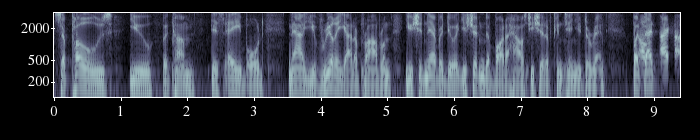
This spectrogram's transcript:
Suppose you become disabled. Now you've really got a problem. You should never do it. You shouldn't have bought a house. You should have continued to rent. But Oh, that. I, I,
